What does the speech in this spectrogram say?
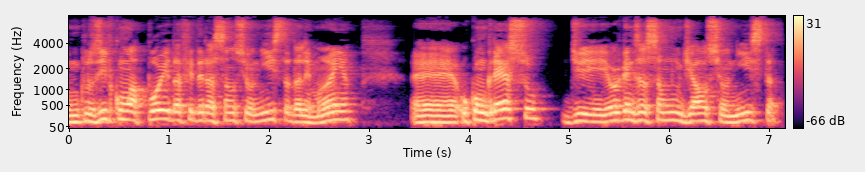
inclusive com o apoio da Federação Sionista da Alemanha, é, o Congresso de Organização Mundial Sionista,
